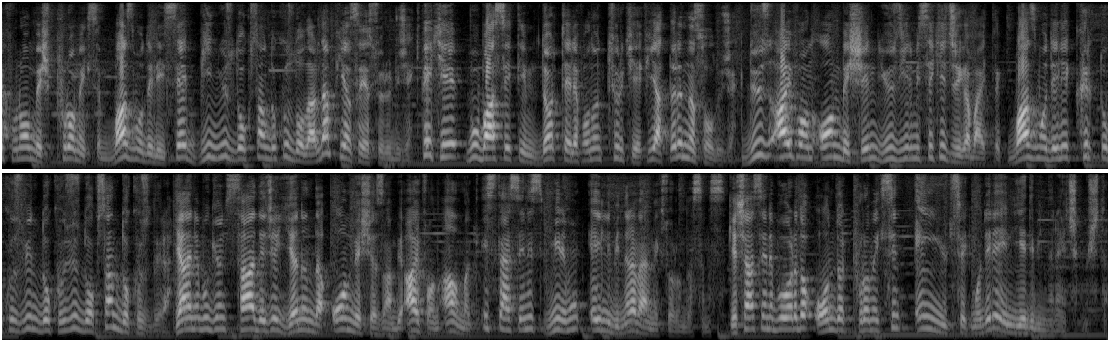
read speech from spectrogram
iPhone 15 Pro Max'in baz modeli ise 1199 dolardan piyasaya sürülecek. Peki bu bahsettiğim 4 telefonun Türkiye fiyatları nasıl olacak? Düz iPhone 15'in 128 GB'lık baz modeli 49.999 lira. Yani bugün sadece yanında 15 yazan bir iPhone almak isterseniz minimum 50 bin lira vermek zorundasınız. Geçen sene bu arada 14 Pro Max'in en yüksek modeli 57 bin liraya çıkmıştı.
